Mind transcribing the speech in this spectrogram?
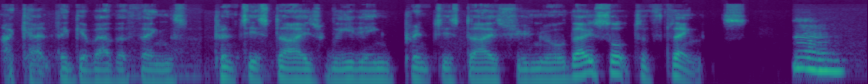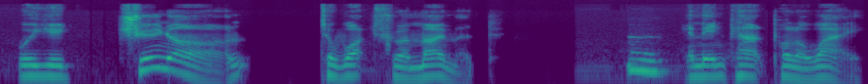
I can't think of other things. Princess Di's wedding, Princess Di's funeral, those sorts of things. Mm. Where you tune on to watch for a moment, mm. and then can't pull away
